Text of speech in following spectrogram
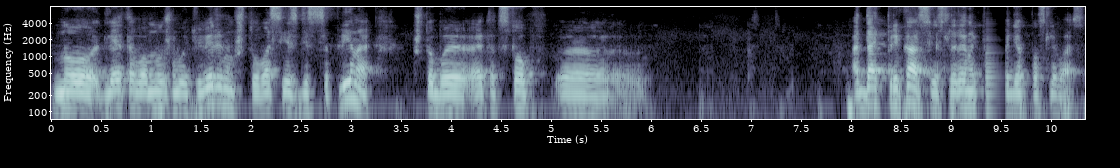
но для этого вам нужно быть уверенным, что у вас есть дисциплина, чтобы этот стоп э, отдать приказ, если рынок пойдет после вас,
